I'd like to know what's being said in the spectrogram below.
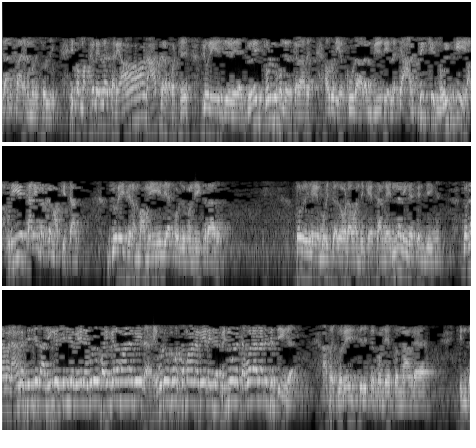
தான் காரணம்னு சொல்லி. இப்ப மக்கள் எல்லாம் சரியான ஆச்சரப்பட்டு ஜுரேஜ் தொழுது சொல்ந்து கொண்டிருக்கிறாரு. அவருடைய கூடாரம் வீடு எல்லாத்தையும் அடிச்சு நொறுக்கி அப்படியே தலைமட்டமாக்கிட்டாங்க ஜுரேஜ் நம்ம அமைதியா தொழுது கொண்டிருக்கிறாரு. தொழுகையை முடிச்சதோட வந்து கேட்டாங்க என்ன நீங்க செஞ்சீங்க? சொன்னாங்க நாங்க செஞ்சதா? நீங்க செஞ்ச வேலை எவ்வளவு பயங்கரமான வேலை எவ்வளவு மோசமான வேலை இந்த பெண்ணோட தவறா நடந்துட்டீங்க அப்ப துரை சிரித்து கொண்டே சொன்னாங்க இந்த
